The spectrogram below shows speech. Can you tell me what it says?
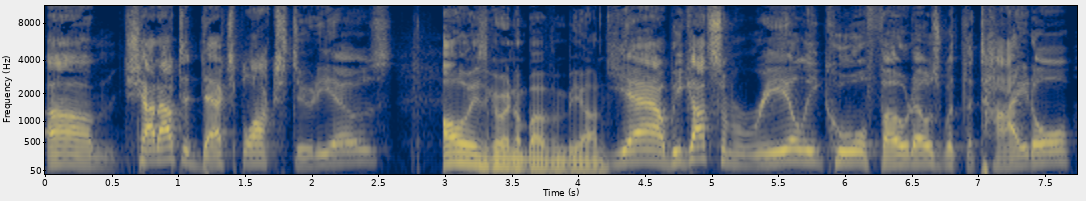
Um shout out to Dex Block Studios. Always going above and beyond. Yeah, we got some really cool photos with the title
